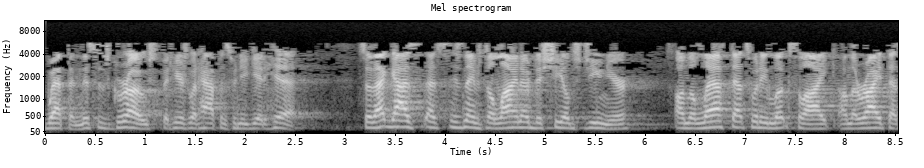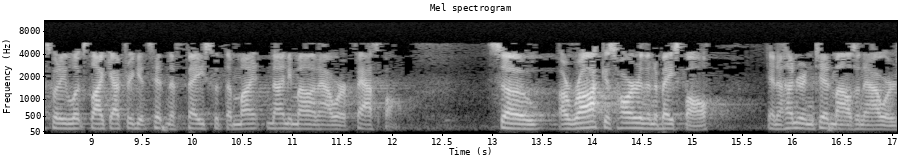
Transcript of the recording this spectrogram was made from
weapon. This is gross, but here's what happens when you get hit. So that guy's, that's, his name's Delino DeShields Jr. On the left, that's what he looks like. On the right, that's what he looks like after he gets hit in the face with the 90 mile an hour fastball. So a rock is harder than a baseball, and 110 miles an hour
